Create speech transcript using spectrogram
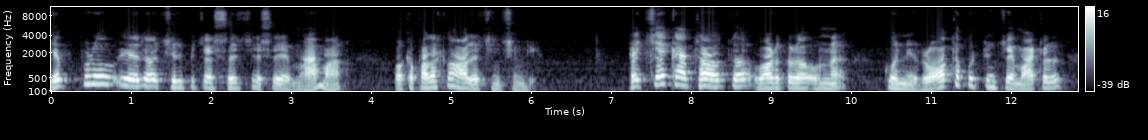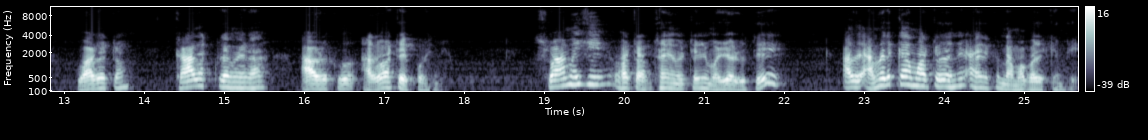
ఎప్పుడు ఏదో చిలిపి చేస్తే చేసే మామ ఒక పథకం ఆలోచించింది. ప్రత్యేక అర్థాలతో వాడుకలో ఉన్న కొన్ని రోత పుట్టించే మాటలు వాడటం కాలక్రమేణా ఆవిడకు అలవాటైపోయింది. స్వామీజీ వాటి అర్థం ఏమిటని మళ్ళీ అడిగితే అవి అమెరికా మాటలని ఆయనకు నమ్మబలికింది.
